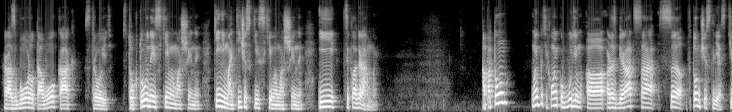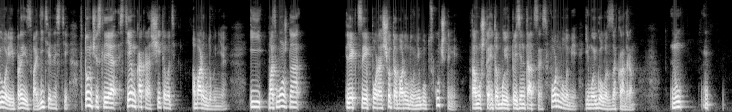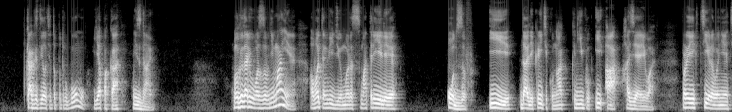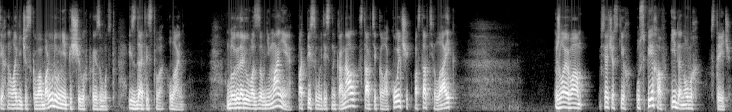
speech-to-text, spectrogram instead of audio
разбору того, как строить структурные схемы машины, кинематические схемы машины и циклограммы. А потом мы потихоньку будем э, разбираться с, в том числе с теорией производительности, в том числе с тем, как рассчитывать оборудование. И, возможно, лекции по расчету оборудования будут скучными, потому что это будет презентация с формулами и мой голос за кадром. Ну, как сделать это по-другому, я пока не знаю. Благодарю вас за внимание. В этом видео мы рассмотрели отзыв и дали критику на книгу И.А. Хозяева «Проектирование технологического оборудования пищевых производств» издательства «Лань». Благодарю вас за внимание. Подписывайтесь на канал, ставьте колокольчик, поставьте лайк. Желаю вам всяческих успехов и до новых встреч.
